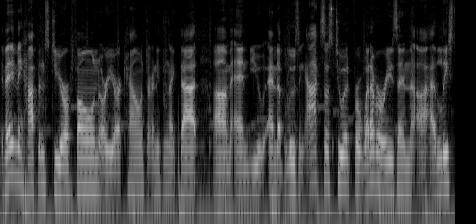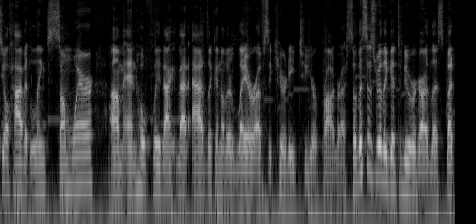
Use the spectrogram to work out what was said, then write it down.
if anything happens to your phone or your account or anything like that um, and you end up losing access to it for whatever reason uh, at least you'll have it linked somewhere um, and hopefully that that adds like another layer of security security to your progress. So this is really good to do regardless but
